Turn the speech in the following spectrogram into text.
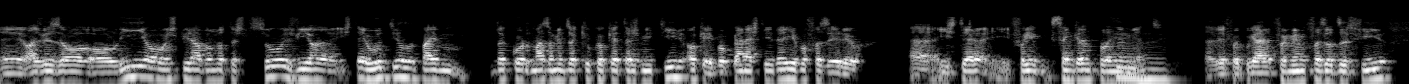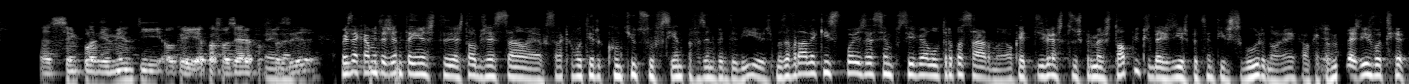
eh, às vezes ou, ou lia ou inspirava noutras pessoas, via isto é útil, vai de acordo mais ou menos aquilo que eu quero transmitir, ok, vou pegar nesta ideia e vou fazer eu. Uh, isto era, foi sem grande planeamento. Uhum. Foi, pegar, foi mesmo fazer o desafio sem planeamento e ok, é para fazer, é para é fazer. Pois é que há muita gente que tem este, esta objeção, é será que eu vou ter conteúdo suficiente para fazer 90 dias? Mas a verdade é que isso depois é sempre possível ultrapassar, não é? Ok, tiveste os primeiros tópicos, 10 dias para te sentir seguro, não é? Ok, é. pelo 10 dias vou ter.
